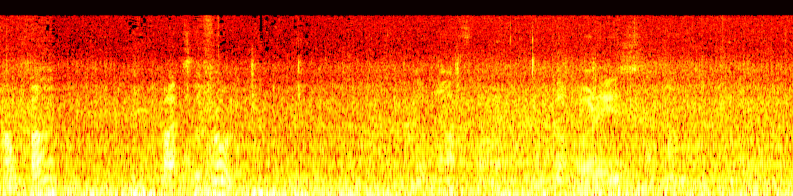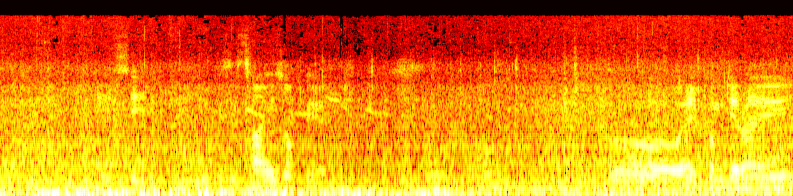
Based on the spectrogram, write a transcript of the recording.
How far? Right to the front. Got that far. Got where it is, that man. You see it? Is the tyres up here? Oh, here comes the rain.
